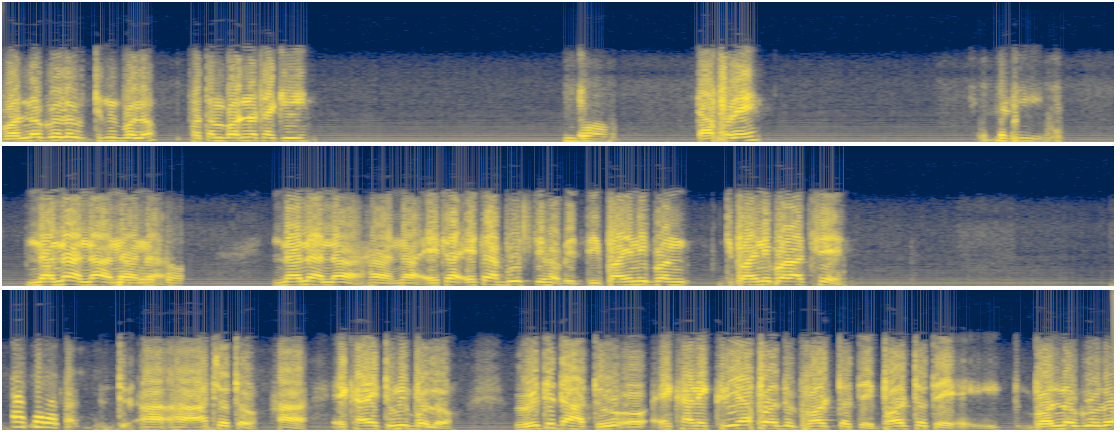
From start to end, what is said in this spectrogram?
বর্ণগুলো তুমি বলো প্রথম বর্ণটা কি? তারপরে? রি। না না না না না। না না না হ্যাঁ না এটা এটা বুঝতে হবে। দীপায়নি বন দীপায়নি বন আছে? আছো। তো? হ্যাঁ এখানে তুমি বলো। হৃদ ধাতু ও এখানে ক্রিয়াপদ বর্ততে বর্ততে বর্ণগুলো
